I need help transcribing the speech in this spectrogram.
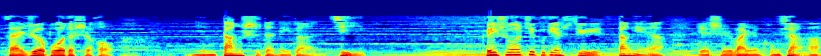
在热播的时候啊，您当时的那段记忆？可以说这部电视剧当年啊也是万人空巷啊。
